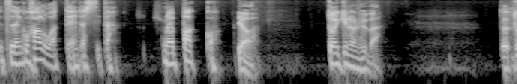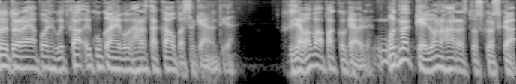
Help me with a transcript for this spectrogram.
että sä niin kuin haluat tehdä sitä. Sun ei pakko. Joo. Toikin on hyvä. To, toi, toi rajaa pois, niin että ka, kukaan ei voi harrastaa kaupassa käyntiä. Koska siellä on vaan pakko käydä. Mutta mökkeily on harrastus, koska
